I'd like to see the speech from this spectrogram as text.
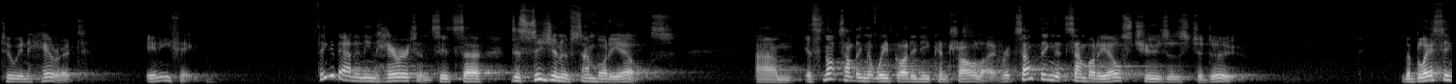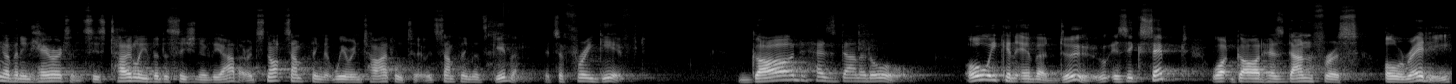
to inherit anything? Think about an inheritance. It's a decision of somebody else. Um, it's not something that we've got any control over, it's something that somebody else chooses to do. The blessing of an inheritance is totally the decision of the other. It's not something that we're entitled to, it's something that's given, it's a free gift. God has done it all. All we can ever do is accept what God has done for us already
